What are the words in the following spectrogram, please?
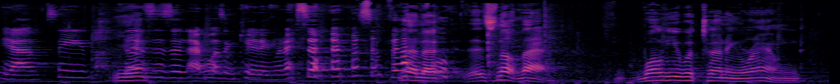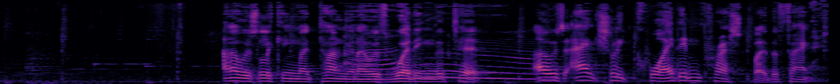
yeah. See, Yeah. this isn't. I wasn't kidding when I said I wasn't bad. No, no, it's not that. While you were turning around, I was licking my tongue and I was wetting the tip. I was actually quite impressed by the fact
